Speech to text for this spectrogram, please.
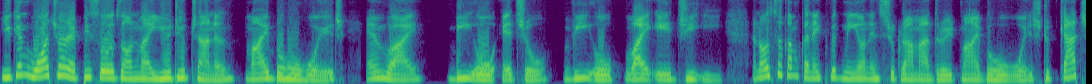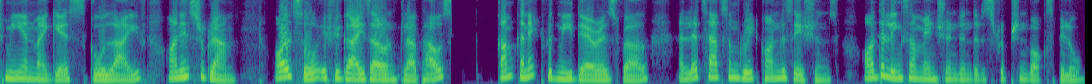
You can watch our episodes on my YouTube channel, My Boho Voyage, M Y B O H O V O Y A G E. And also come connect with me on Instagram at the rate My Boho Voyage to catch me and my guests go live on Instagram. Also, if you guys are on Clubhouse, come connect with me there as well and let's have some great conversations. All the links are mentioned in the description box below.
